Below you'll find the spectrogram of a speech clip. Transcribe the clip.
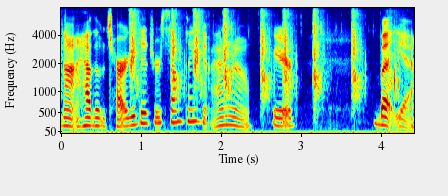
not have them targeted or something. I don't know. Weird. But, yeah.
